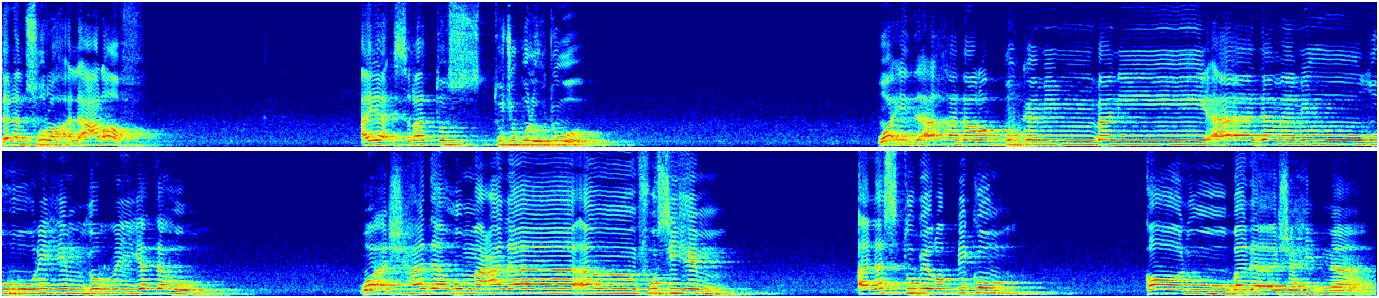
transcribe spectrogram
dalam surah Al-A'raf ayat 172 وإذ أخذ ربك من بني آدم من ظهورهم ذريتهم وأشهدهم على أنفسهم. ألست بربكم؟ قالوا بلى شهدنا.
